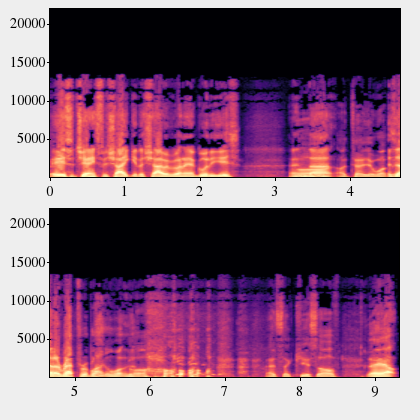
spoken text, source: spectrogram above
here's a chance for Shaky to show everyone how good he is. And Oh, uh, I tell you what. is that a rap for a bloke or what? Oh, that's a kiss off. Now,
